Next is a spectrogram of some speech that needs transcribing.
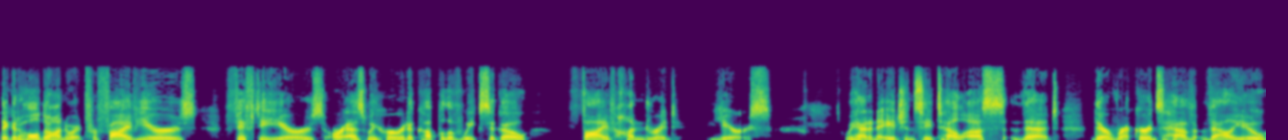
they could hold on to it for five years, 50 years, or as we heard a couple of weeks ago, 500 years we had an agency tell us that their records have value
